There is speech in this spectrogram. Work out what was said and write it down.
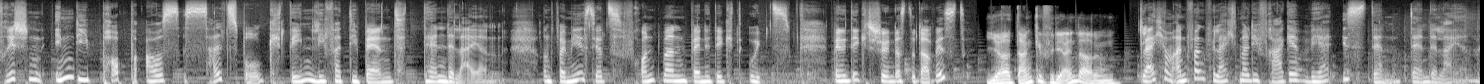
Frischen Indie-Pop aus Salzburg, den liefert die Band Dandelion. Und bei mir ist jetzt Frontmann Benedikt Uitz. Benedikt, schön, dass du da bist. Ja, danke für die Einladung. Gleich am Anfang vielleicht mal die Frage, wer ist denn Dandelion?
